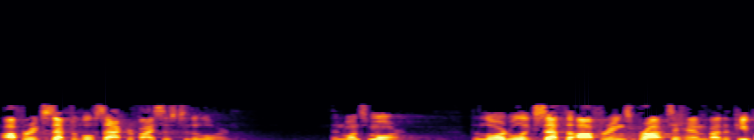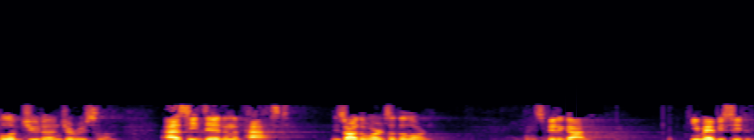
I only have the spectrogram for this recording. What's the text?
offer acceptable sacrifices to the Lord. Then once more, the Lord will accept the offerings brought to him by the people of Judah and Jerusalem, as he did in the past. These are the words of the Lord. Thanks be to God. You may be seated.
